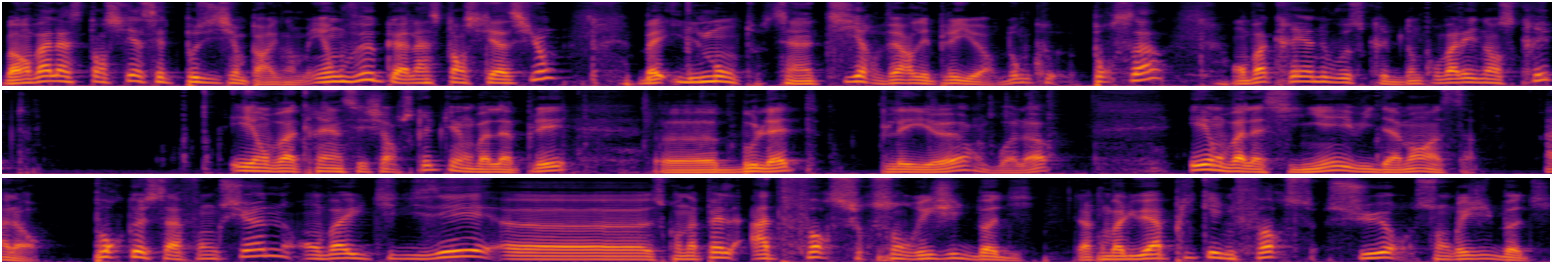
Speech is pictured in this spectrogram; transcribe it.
bah, on va l'instancier à cette position, par exemple. Et on veut qu'à l'instanciation, bah, il monte, c'est un tir vers les players. Donc, pour ça, on va créer un nouveau script. Donc, on va aller dans Script, et on va créer un C Sharp script, et on va l'appeler euh, Bullet Player, voilà. Et on va l'assigner, évidemment, à ça. Alors, pour que ça fonctionne, on va utiliser euh, ce qu'on appelle add force sur son rigid body. C'est-à-dire qu'on va lui appliquer une force sur son rigid body.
